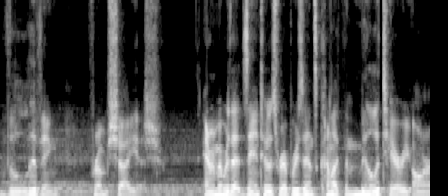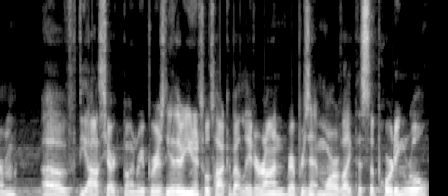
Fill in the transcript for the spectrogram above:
the living from Shyish. And remember that Zandtos represents kind of like the military arm of the Ossiarch Bone Reapers. The other units we'll talk about later on represent more of like the supporting role.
